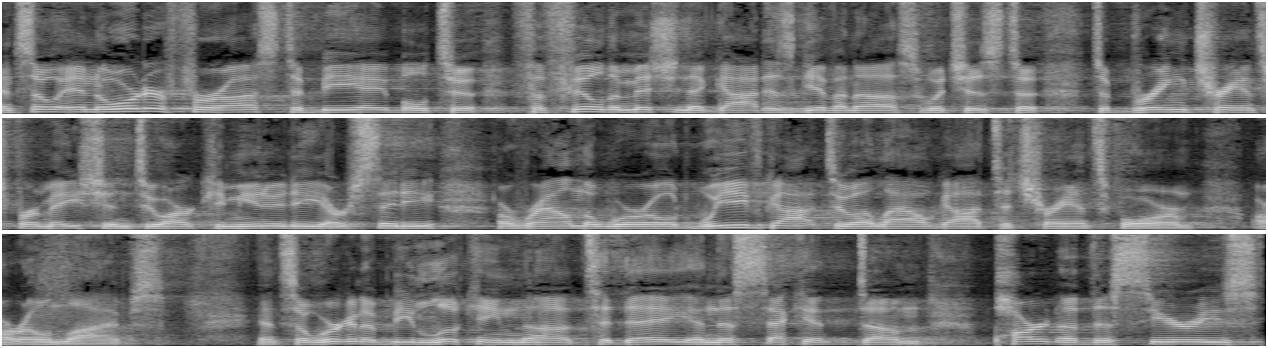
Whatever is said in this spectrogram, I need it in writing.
And so, in order for us to be able to fulfill the mission that God has given us, which is to, to bring transformation to our community, our city, around the world, we've got to allow God to transform our own lives. And so we're going to be looking uh, today in this second um, part of this series.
